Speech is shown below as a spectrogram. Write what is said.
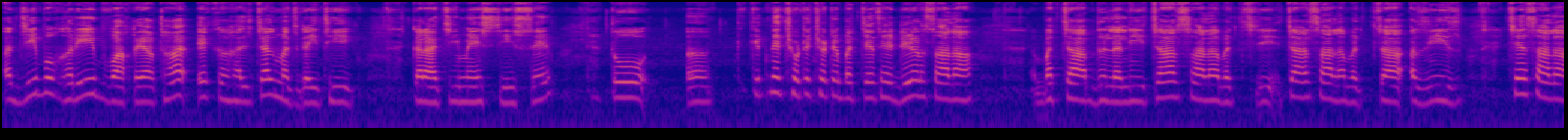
عجیب و غریب واقعہ تھا، ایک ہلچل مچ گئی تھی کراچی میں اس چیز سے۔ تو کتنے چھوٹے چھوٹے بچے تھے، ڈیڑھ سالہ بچہ عبدالعلی، چار سالہ بچی، چار سالہ بچہ عزیز، چھ سالہ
